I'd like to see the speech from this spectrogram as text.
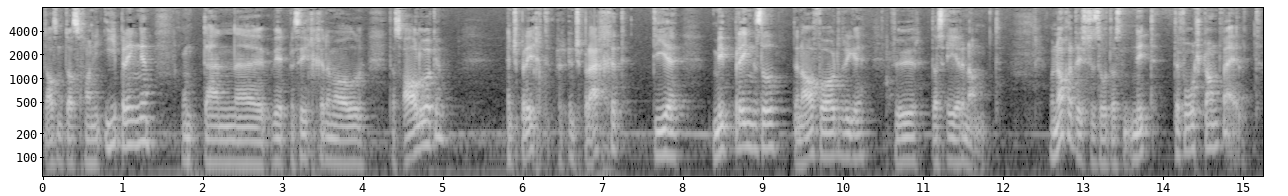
das und das kann ich einbringen und dann äh, wird man sicher einmal das anschauen, entspricht, entsprechend die Mitbringsel den Anforderungen für das Ehrenamt. Und nachher ist es so, dass nicht der Vorstand wählt.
